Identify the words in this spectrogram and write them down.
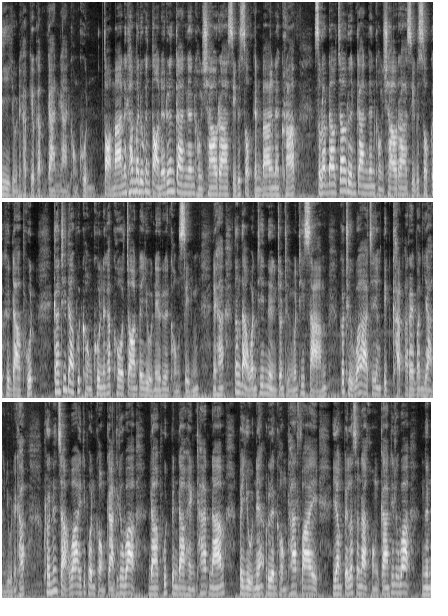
ดีอยู่นะครับเกี่ยวกับการงานของคุณ ต่อมานะครับมาดูกันต่อในเรื่องการเงินของชาวราศีพฤษภกันบ้างนะครับสำหรับดาวเจ้าเรือนการเงินของชาวราศีพฤษภก็คือดาวพุธ การที่ดาวพุธของคุณนะครับโคจรไปอยู่ในเรือนของสิงห์นะฮะตั้งแต่วันที่ 1 จนถึงวันที่ 3 ก็ถือว่าอาจจะยังติดขัดอะไรบางอย่างอยู่นะครับ เพราะเนื่องจากว่าอิทธิพลของการที่เรียกว่า ดาวพุธเป็นดาวแห่งธาตุน้ำไปอยู่ในเรือนของธาตุไฟยังเป็นลักษณะของการที่เรียกว่าเงิน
